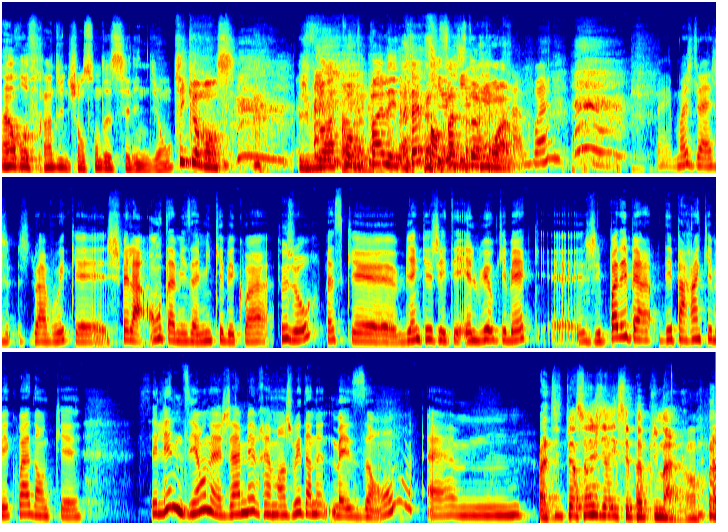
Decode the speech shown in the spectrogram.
un refrain d'une chanson de Céline Dion. Qui commence? Je vous raconte pas les têtes en face de moi. Ouais. Moi, je dois, je dois avouer que je fais la honte à mes amis québécois toujours parce que bien que j'ai été élevée au Québec, euh, j'ai pas des, des parents québécois. Donc, euh, Céline Dion n'a jamais vraiment joué dans notre maison. Euh, À titre personnel, je dirais que c'est pas plus mal. hein.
